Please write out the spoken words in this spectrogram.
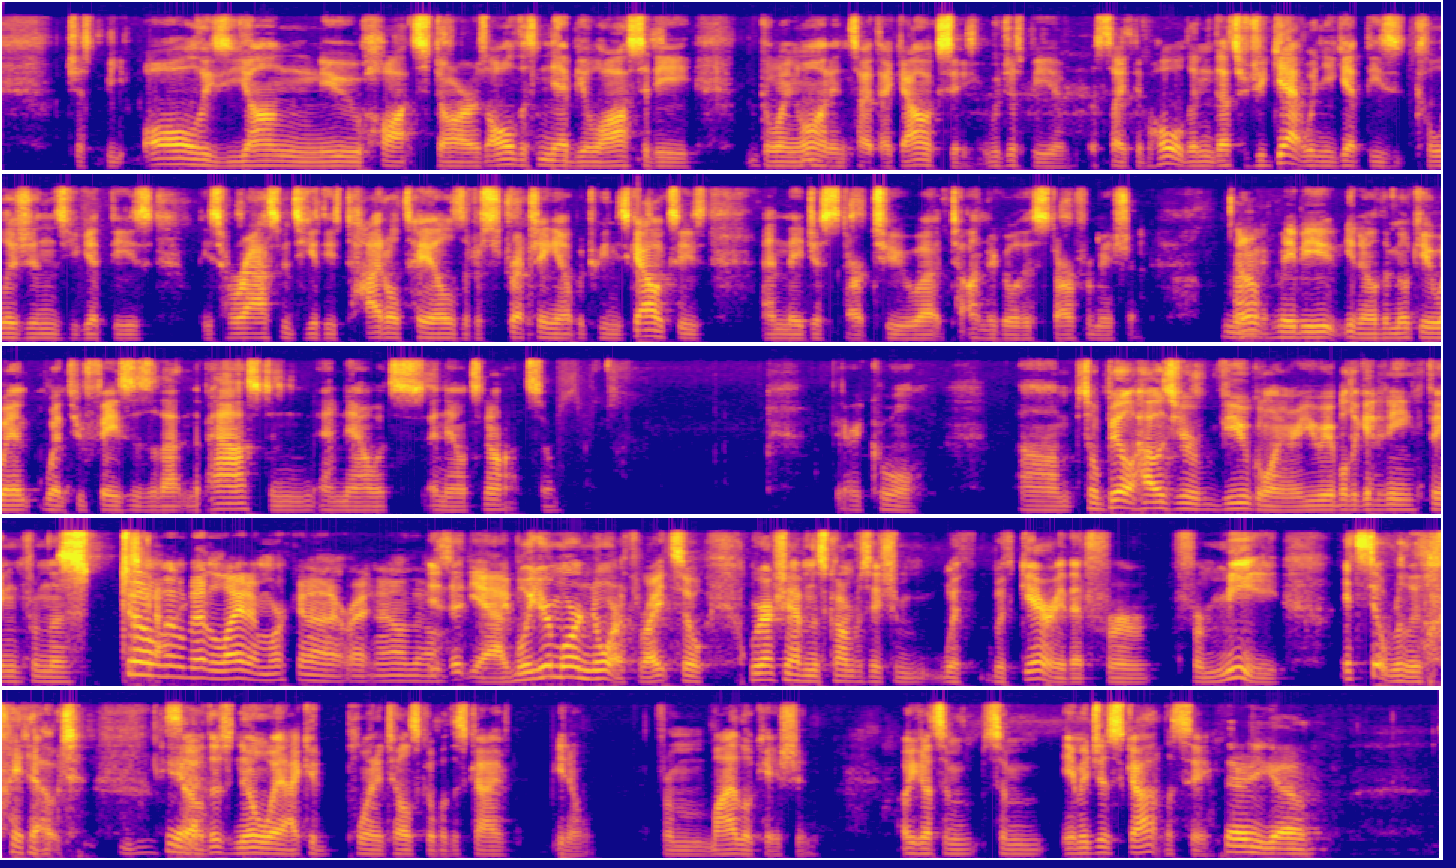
just be all these young, new, hot stars, all this nebulosity going on inside that galaxy. It would just be a, a sight to behold, and that's what you get when you get these collisions, you get these these harassments, you get these tidal tails that are stretching out between these galaxies, and they just start to uh, to undergo this star formation. I don't know, maybe you know the Milky Way went, went through phases of that in the past, and, and now it's and now it's not. So very cool. Um, so Bill, how's your view going? Are you able to get anything from the? Still sky? a little bit of light. I'm working on it right now, though. Is it? Yeah. Well, you're more north, right? So we're actually having this conversation with with Gary that for for me, it's still really light out. So Yeah. there's no way I could point a telescope at the sky, you know, from my location. Oh, you got some some images, Scott? Let's see. There you go.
